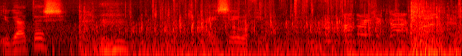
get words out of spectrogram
You got this? Mm-hmm. I seen a few. Hover in the car closer.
